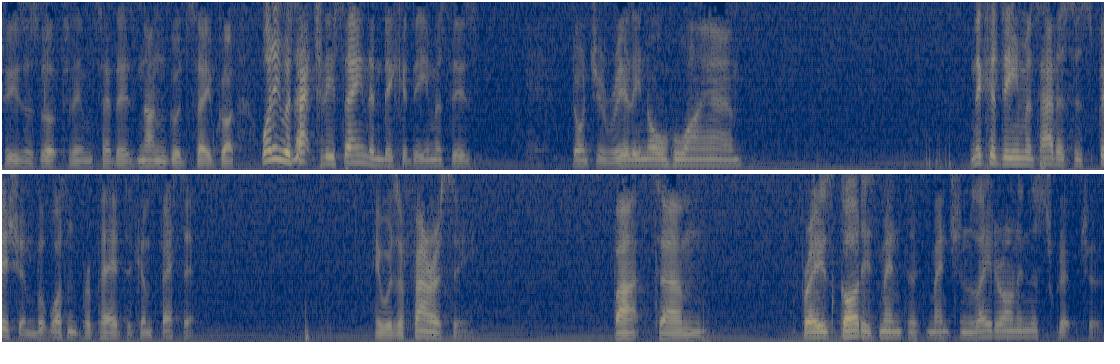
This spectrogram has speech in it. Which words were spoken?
Jesus looked at him and said, There's none good save God. What he was actually saying to Nicodemus is, Don't you really know who I am? Nicodemus had a suspicion but wasn't prepared to confess it. He was a Pharisee. But um, praise God is meant mentioned later on in the scriptures.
